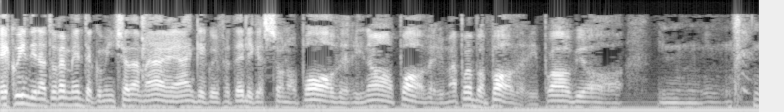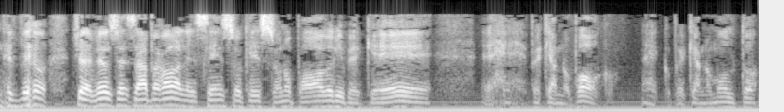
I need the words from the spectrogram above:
E quindi naturalmente comincia ad amare anche quei fratelli che sono poveri, no? Poveri, ma proprio poveri, proprio in, in, nel, vero, cioè nel vero senso della parola, nel senso che sono poveri perché, eh, perché hanno poco. Ecco, perché hanno molto,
